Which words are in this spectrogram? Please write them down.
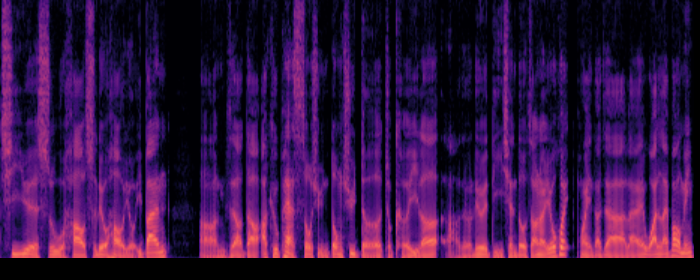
七月十五号、十六号有一班啊，你只要到 Accupass 搜寻东区德就可以了啊。这个六月底以前都有早鸟优惠，欢迎大家来玩来报名。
